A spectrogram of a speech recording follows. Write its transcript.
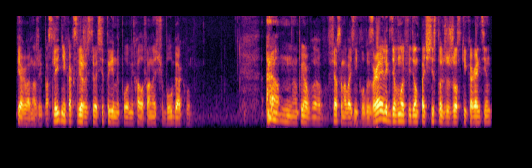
Первая, она же и последняя, как свежестью осетрины по Михаилу Афанасьевичу Булгакову. Например, сейчас она возникла в Израиле, где вновь введен почти столь же жесткий карантин.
